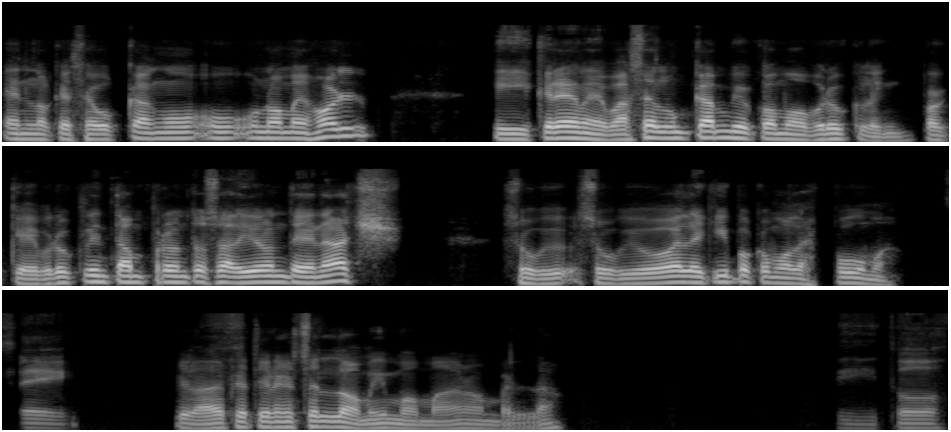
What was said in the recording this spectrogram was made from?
en lo que se buscan un- un- uno mejor. Y créeme, va a ser un cambio como Brooklyn, porque Brooklyn tan pronto salieron de Natch, subió, subió el equipo como la espuma. Sí, Y la vez que tiene que ser lo mismo, mano, en verdad. y todo.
